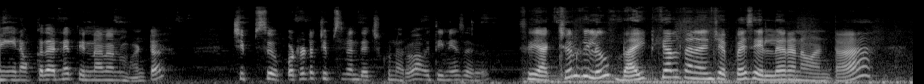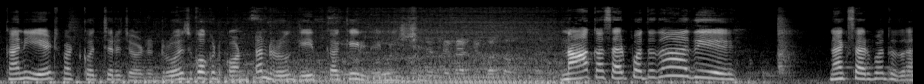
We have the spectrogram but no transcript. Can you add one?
నేను ఒక్కదాన్నే తిన్నాను అనమాట చిప్స్ పొటాటో చిప్స్ నేను తెచ్చుకున్నారు అవి తినేశారు. సో యాక్చువల్గా వీళ్ళు బయటికి వెళ్తానని చెప్పేసి వెళ్ళారనమాట కానీ ఏటి పట్టుకొచ్చారో చూడండి. రోజుకొకటి కొంటాను గీత్కాకి నాకు సరిపోతుందా? అది నాకు సరిపోతుందా?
